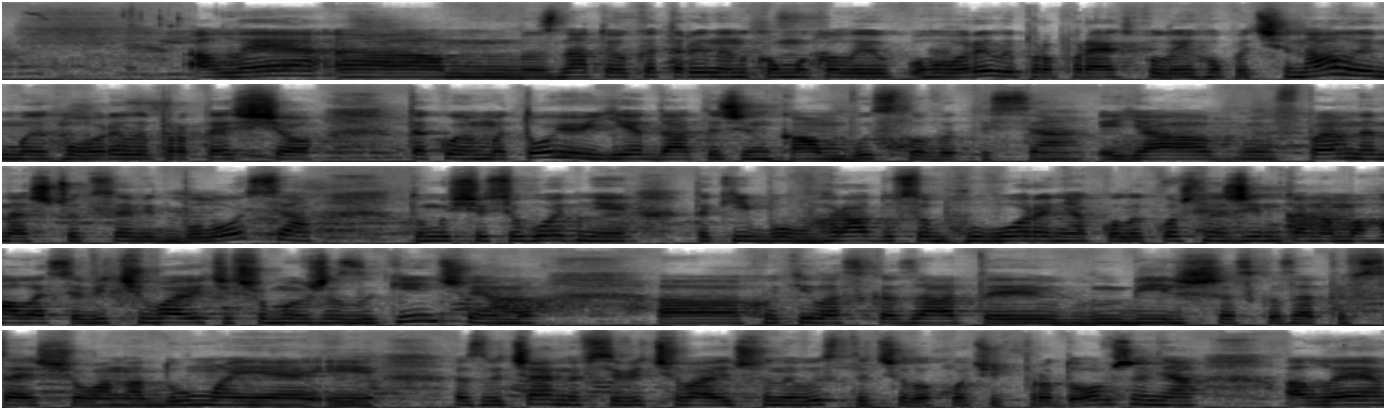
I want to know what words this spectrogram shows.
Але ем, з Натою Катериненко ми коли говорили про проект, коли його починали, ми говорили про те, що такою метою є дати жінкам висловитися. І я впевнена, що це відбулося, тому що сьогодні такий був градус обговорення, коли кожна жінка намагалася, відчуваючи, що ми вже закінчуємо, е, хотіла сказати більше, сказати все, що вона думає. І звичайно, всі відчувають, що не вистачило, хочуть продовження. Але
